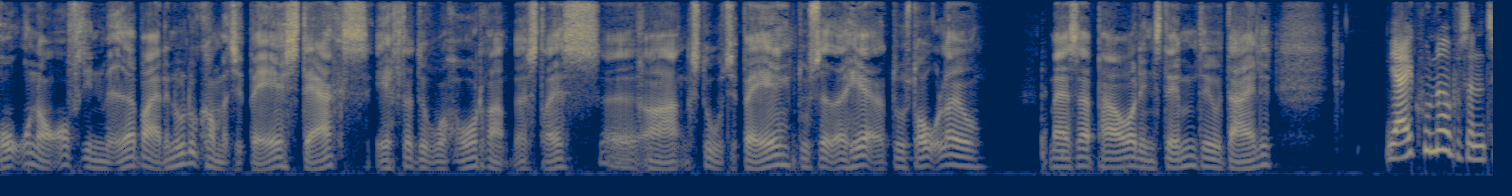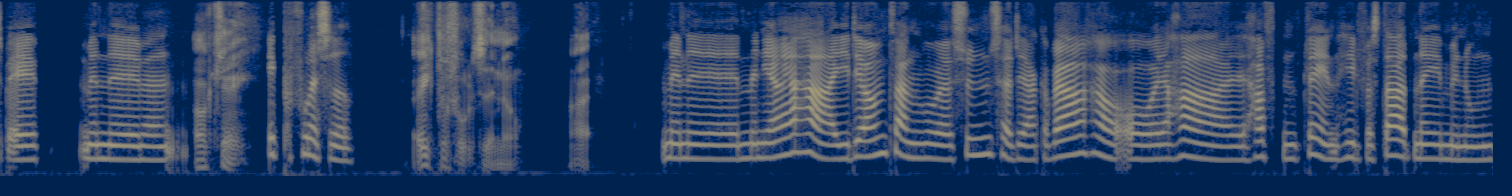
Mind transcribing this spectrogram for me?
roen over for dine medarbejdere? Nu er du kommer tilbage stærkt, efter du var hårdt ramt af stress øh, og angst. Du er tilbage. Du sidder her. Du stråler jo. Masser af power i din stemme. Det er jo dejligt. Jeg er ikke 100% tilbage, men øh, okay. ikke på fuld tid. Ikke på fuld tid nu. Nej. Men, øh, men jeg er her i det omfang, hvor jeg synes, at jeg kan være her, og jeg har øh, haft en plan helt fra starten af med nogle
